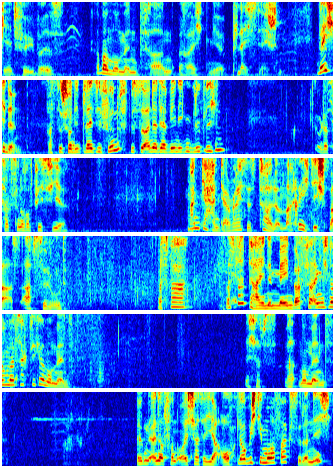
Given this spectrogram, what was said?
Geld für über ist. Aber momentan reicht mir PlayStation. Welche denn? Hast du schon die PlayStation 5? Bist du einer der wenigen Glücklichen? Oder zockst du noch auf PS4? Mann, der Hunter Rise ist toll und macht richtig Spaß. Absolut. Was war... Was war deine Main-Waffe eigentlich nochmal, Taktiker? Moment. Ich hab's... Warte, Moment. Irgendeiner von euch hatte ja auch, glaube ich, die Morphax, oder nicht?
